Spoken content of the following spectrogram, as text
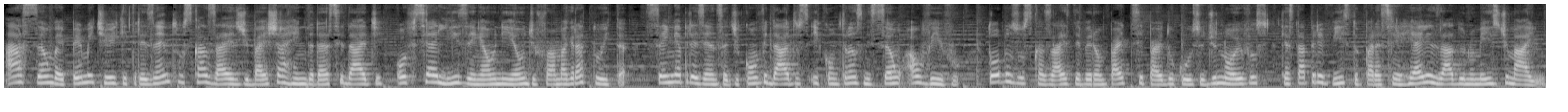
a ação vai permitir que 300 casais de baixa renda da cidade oficializem a união de forma gratuita, sem a presença de convidados e com transmissão ao vivo. Todos os casais deverão participar do curso de noivos, que está previsto para ser realizado no mês de maio.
